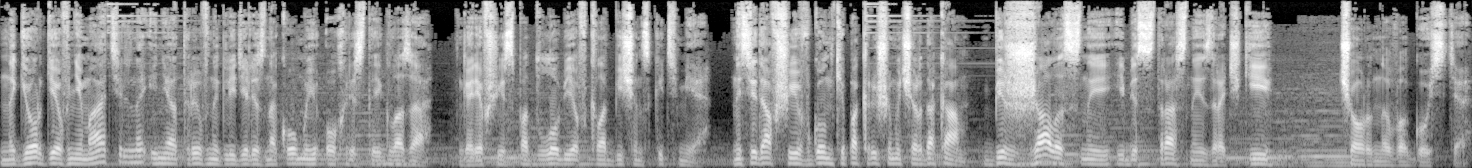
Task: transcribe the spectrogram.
на Георгия внимательно и неотрывно глядели знакомые охристые глаза, горевшие из-под лобья в кладбищенской тьме, наседавшие в гонке по крышам и чердакам, безжалостные и бесстрастные зрачки черного гостя.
